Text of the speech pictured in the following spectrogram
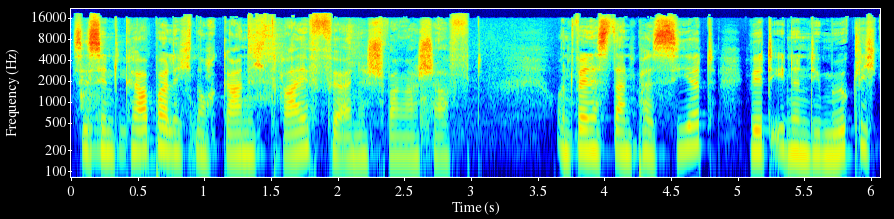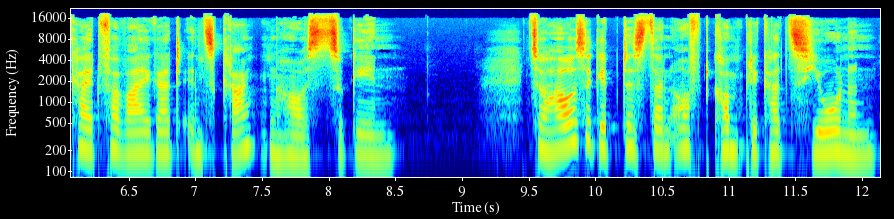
Sie sind körperlich noch gar nicht reif für eine Schwangerschaft. Und wenn es dann passiert, wird ihnen die Möglichkeit verweigert, ins Krankenhaus zu gehen. Zu Hause gibt es dann oft Komplikationen.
